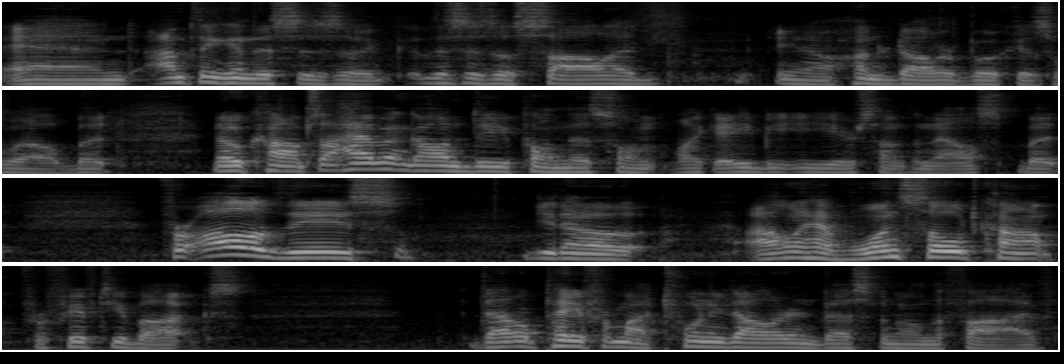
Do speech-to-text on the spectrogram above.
and I'm thinking this is a this is a solid, you know, hundred dollar book as well. But no comps. I haven't gone deep on this one like ABE or something else. But for all of these, you know, I only have one sold comp for 50 bucks. That'll pay for my $20 investment on the five,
